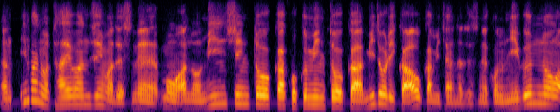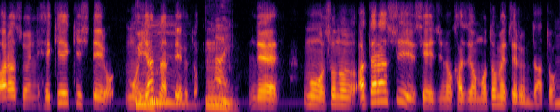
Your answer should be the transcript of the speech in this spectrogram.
あの今の台湾人はですねもうあの民進党か国民党か緑か青かみたいなですねこの二分の争いに辟易しているもう嫌になっていると。うん。うん、でもうその新しい政治の風を求めてるんだとうん。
